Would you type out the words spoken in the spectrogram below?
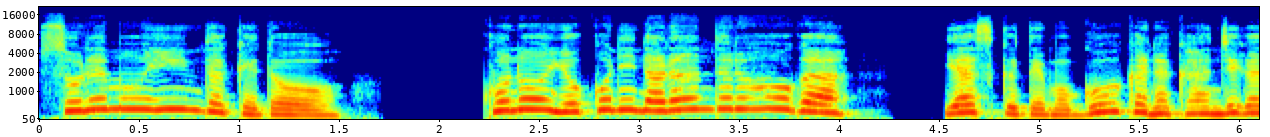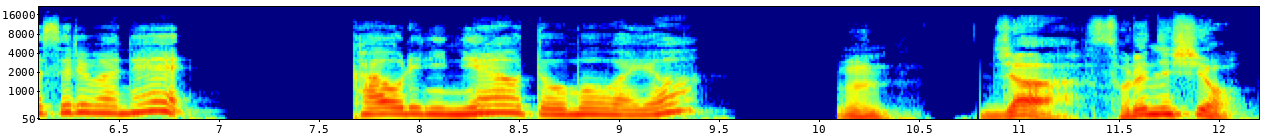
それもいいんだけど、この横に並んでる方が安くても豪華な感じがするわね。香りに似合うと思うわよ。うん。じゃあ、それにしよう。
